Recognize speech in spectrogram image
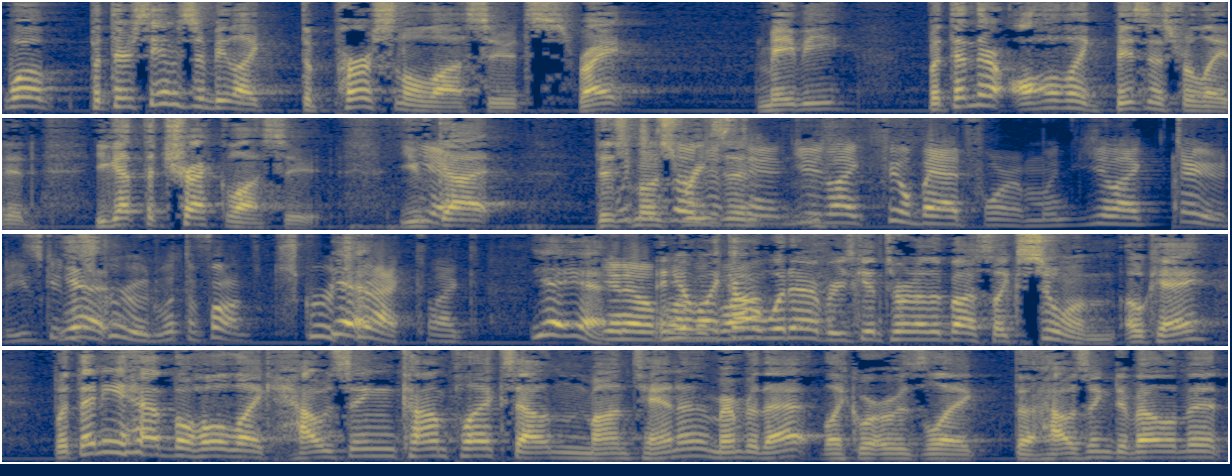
Well, but there seems to be like the personal lawsuits, right? Maybe, but then they're all like business related. You got the Trek lawsuit. You've Yeah. got this Which most recent. You like feel bad for him when you're like, dude, he's getting Yeah. screwed. What the fuck? Screw Yeah. Trek. Like, Yeah, yeah. You know, and blah, you're blah, like, blah. oh, whatever. He's getting thrown under the bus. Like, sue him, okay? But then he had the whole like housing complex out in Montana. Remember that? Like where it was like the housing development,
